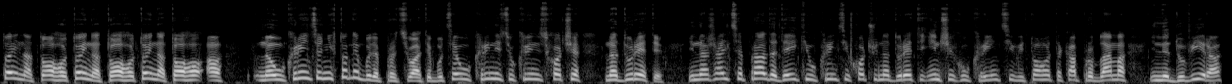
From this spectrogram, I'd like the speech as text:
той на того, той на того, той на того. А на українця ніхто не буде працювати, бо це українець, українець хоче надурити. І на жаль, це правда. Деякі українці хочуть надурити інших українців, і того така проблема і недовіра.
